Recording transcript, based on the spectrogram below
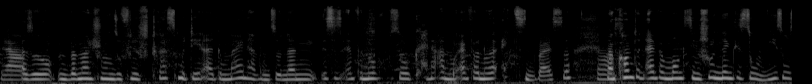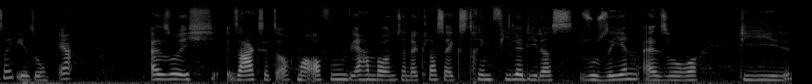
Ja. Also, wenn man schon so viel Stress mit denen allgemein hat und so, dann ist es einfach nur so, keine Ahnung, einfach nur ätzend, weißt du? Ja. Man kommt dann einfach morgens in die Schule und denkt sich so, wieso seid ihr so? Ja. Also ich sag's jetzt auch mal offen, wir haben bei uns in der Klasse extrem viele, die das so sehen, also die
